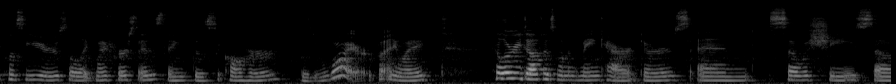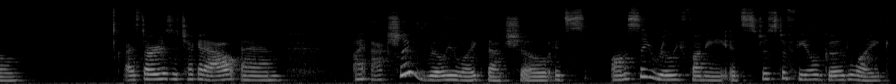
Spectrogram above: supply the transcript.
plus years. So, like, my first instinct is to call her Lizzie McGuire. But anyway, Hilary Duff is one of the main characters, and so is she. So I started to check it out, and I actually really like that show. It's honestly really funny. It's just a feel good, like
